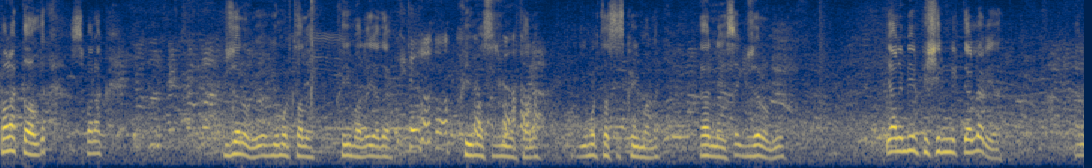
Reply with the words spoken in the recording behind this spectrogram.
Ispanak da aldık. Ispanak güzel oluyor. Yumurtalı, kıymalı ya da kıymasız yumurtalı. Yumurtasız kıymalı. Her neyse güzel oluyor. Yani bir pişirimlik derler ya. Yani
